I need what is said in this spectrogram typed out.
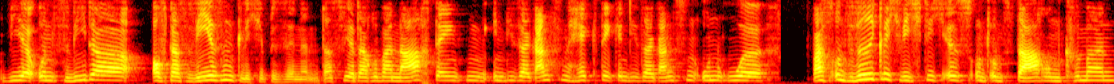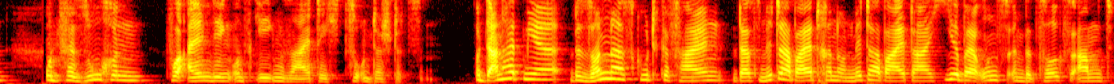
wir uns wieder auf das Wesentliche besinnen, dass wir darüber nachdenken in dieser ganzen Hektik, in dieser ganzen Unruhe, was uns wirklich wichtig ist und uns darum kümmern und versuchen vor allen Dingen uns gegenseitig zu unterstützen. Und dann hat mir besonders gut gefallen, dass Mitarbeiterinnen und Mitarbeiter hier bei uns im Bezirksamt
